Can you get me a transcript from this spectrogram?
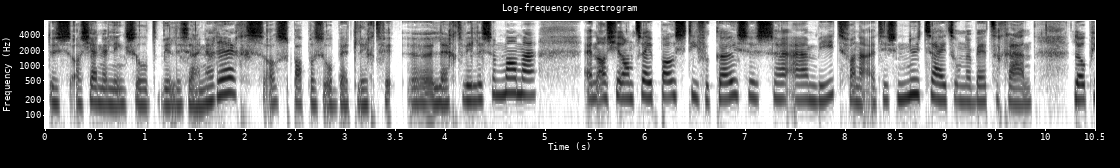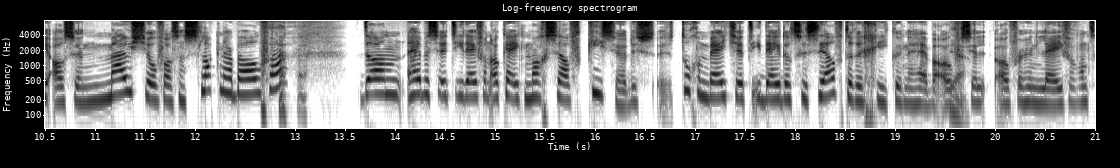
Dus als jij naar links wilt, willen zij naar rechts. Als papa ze op bed ligt, eh, legt, willen ze mama. En als je dan twee positieve keuzes aanbiedt... van nou, het is nu tijd om naar bed te gaan... loop je als een muisje of als een slak naar boven... dan hebben ze het idee van oké, ik mag zelf kiezen. Dus eh, toch een beetje het idee dat ze zelf de regie kunnen hebben over, Ja. ze, over hun leven. Want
